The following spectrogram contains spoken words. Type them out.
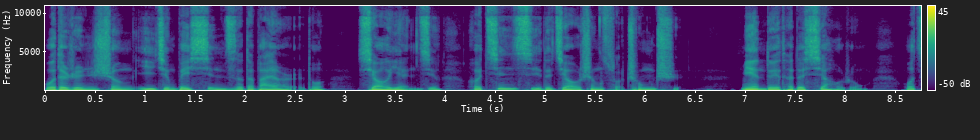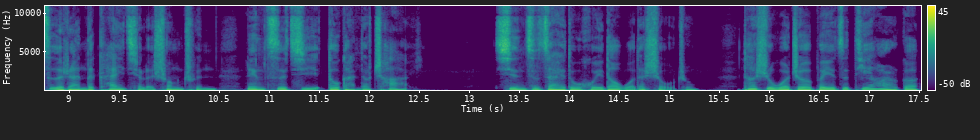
我的人生已经被信子的白耳朵。小眼睛和尖细的叫声所充斥，面对他的笑容，我自然地开启了双唇，令自己都感到诧异。信子再度回到我的手中，他是我这辈子第二个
